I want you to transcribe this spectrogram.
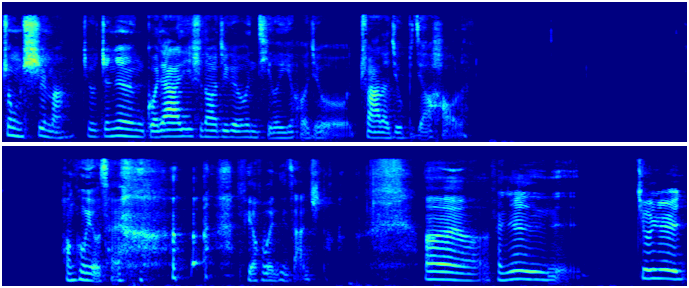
重视嘛，就真正国家意识到这个问题了以后，就抓的就比较好了。航空有才，别问你咋知道？哎呀，反正就是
